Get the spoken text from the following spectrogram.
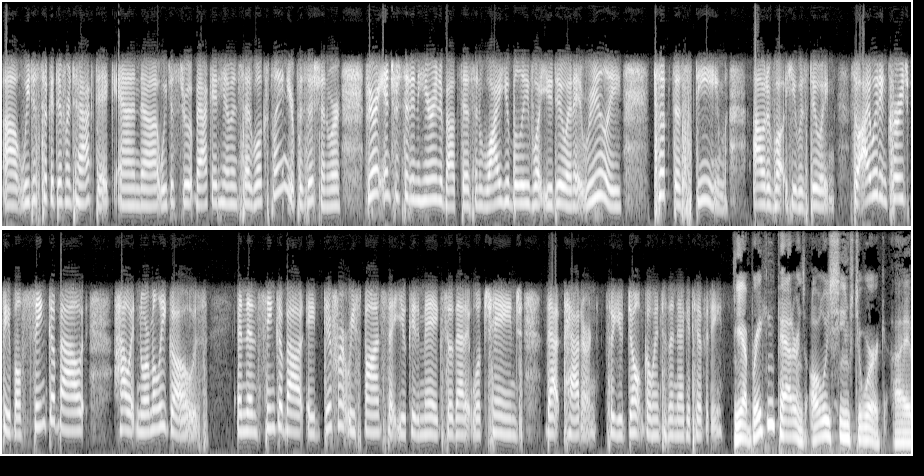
Uh, we just took a different tactic and uh, we just threw it back at him and said, Well, explain your position. We're very interested in hearing about this and why you believe what you do. And it really took the steam out of what he was doing. So I would encourage people think about how it normally goes and then think about a different response that you can make so that it will change that pattern so you don't go into the negativity. Yeah, breaking patterns always seems to work. I,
